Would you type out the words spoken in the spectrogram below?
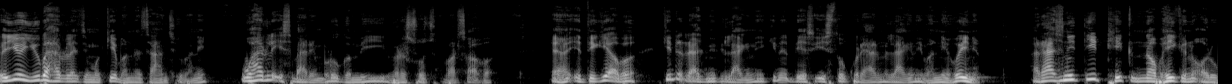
र यो युवाहरूलाई चाहिँ म के भन्न चाहन्छु भने उहाँहरूले यसबारेमा बडो गम्भीर भएर सोच्नुपर्छ अब। यतिकै अब किन राजनीति लाग्ने किन देश यस्तो कुराहरूमा लाग्ने भन्ने होइन। राजनीति ठिक नभइकन अरू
